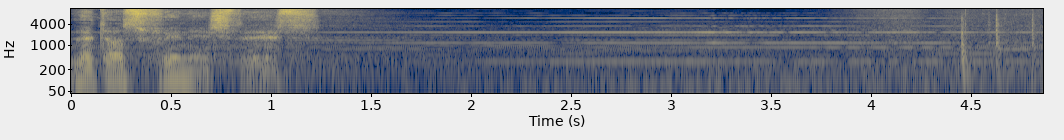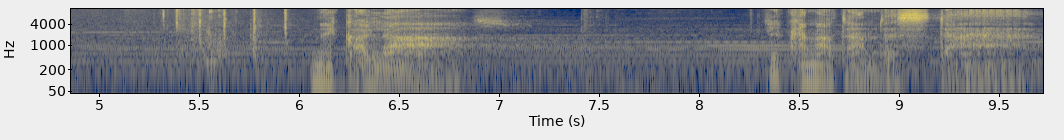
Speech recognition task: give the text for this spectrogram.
let us finish this. Nicholas, you cannot understand.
